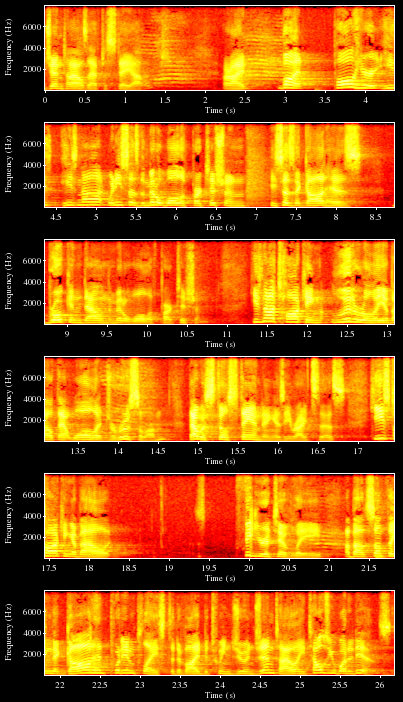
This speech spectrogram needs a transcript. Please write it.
Gentiles have to stay out. All right? But Paul here, he's, he's not, when he says the middle wall of partition, he says that God has broken down the middle wall of partition. He's not talking literally about that wall at Jerusalem. That was still standing as he writes this. He's talking about, figuratively, about something that God had put in place to divide between Jew and Gentile, and he tells you what it is.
